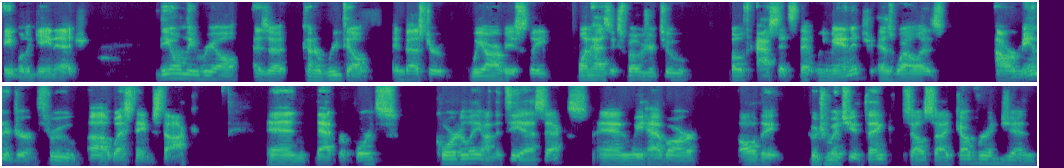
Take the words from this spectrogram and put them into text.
able to gain edge. The only real, as a kind of retail investor, we obviously, one has exposure to both assets that we manage as well as our manager through uh, Westaim stock. And that reports quarterly on the TSX. And we have our, all the accoutrements you'd think, sell side coverage, and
